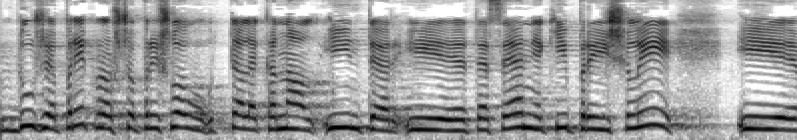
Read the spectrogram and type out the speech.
дуже прикро, що прийшло телеканал Інтер і ТСН, які прийшли і.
